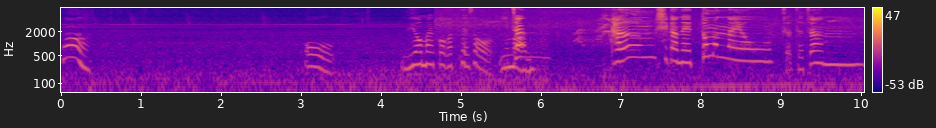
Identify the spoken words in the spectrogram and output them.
와, 어 위험할 것 같아서 이만. 다음 시간에 또 만나요. 짜자잔.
